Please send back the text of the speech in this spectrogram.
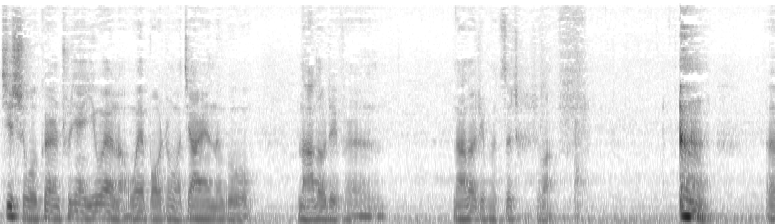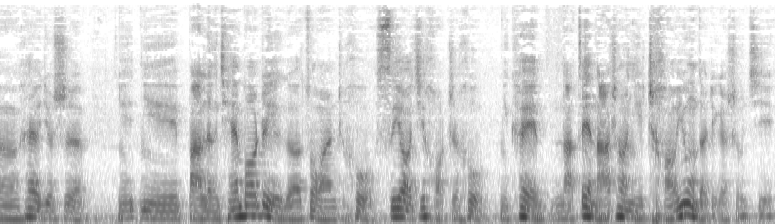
即使我个人出现意外了，我也保证我家人能够拿到这份拿到这份资产，是吧？嗯，还有就是你你把冷钱包这一个做完之后，私钥记好之后，你可以拿再拿上你常用的这个手机，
